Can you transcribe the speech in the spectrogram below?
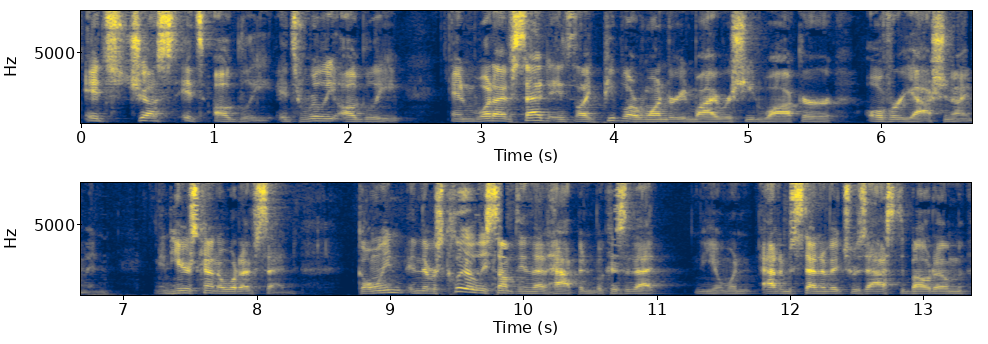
It's just, it's ugly. It's really ugly. And what I've said is like people are wondering why Rasheed Walker over Yosh Nijman. And here's kind of what I've said going, and there was clearly something that happened because of that. You know, when Adam Stenavich was asked about him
